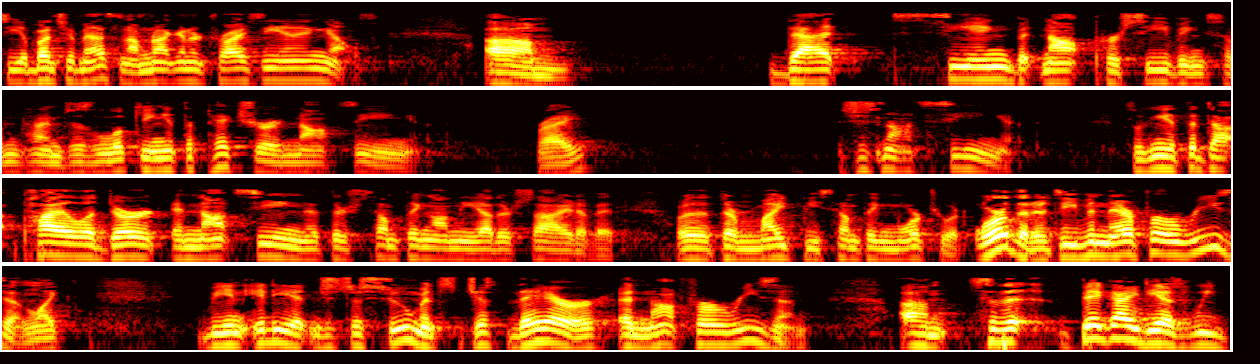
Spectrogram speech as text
see a bunch of mess and I'm not going to try see anything else. Um, that seeing but not perceiving sometimes is looking at the picture and not seeing it, right? It's just not seeing it. It's looking at the pile of dirt and not seeing that there's something on the other side of it, or that there might be something more to it, or that it's even there for a reason. Like, be an idiot and just assume it's just there and not for a reason. Um, so the big idea is we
